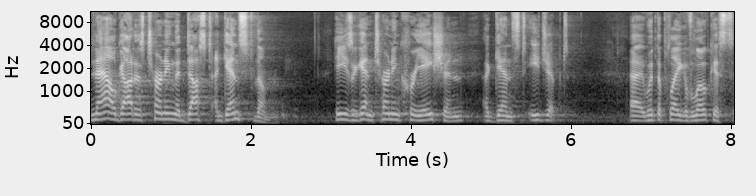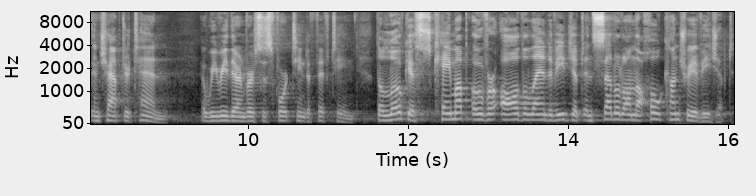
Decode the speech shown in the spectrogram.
Now God is turning the dust against them. He's again turning creation against Egypt. Uh, with the plague of locusts in chapter 10, uh, we read there in verses 14 to 15. The locusts came up over all the land of Egypt and settled on the whole country of Egypt.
